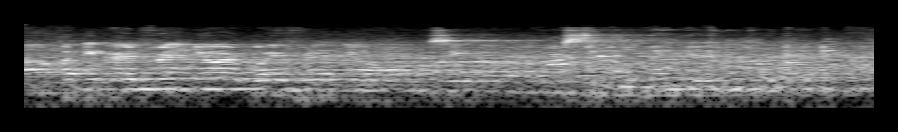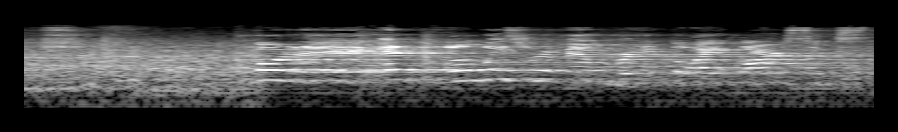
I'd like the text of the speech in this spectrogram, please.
uh, pati girlfriend niyo or boyfriend niyo, kung sino gusto niyo. Correct. Always remember, ito ay R16,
